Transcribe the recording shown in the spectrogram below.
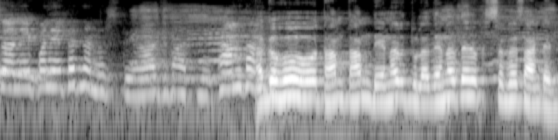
चणे पण येतात ना नुसते. आज भात नाही. थांब थांब. अगं हो हो थांब थांब. देणार तुला देणार तर सगळं सांडेल.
